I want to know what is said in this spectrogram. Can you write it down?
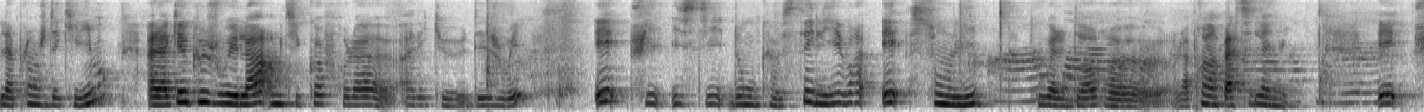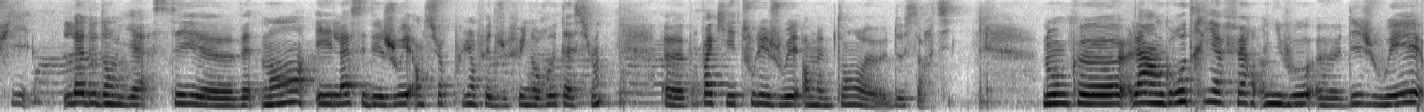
la planche d'équilibre. Elle a quelques jouets là, un petit coffre là euh, avec euh, des jouets. Et puis ici, donc euh, ses livres et son lit elle dort la première partie de la nuit. Et puis là-dedans, il y a ses vêtements. Et là, c'est des jouets en surplus. En fait, je fais une rotation pour pas qu'il y ait tous les jouets en même temps de sortie. Donc là, un gros tri à faire au niveau des jouets.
